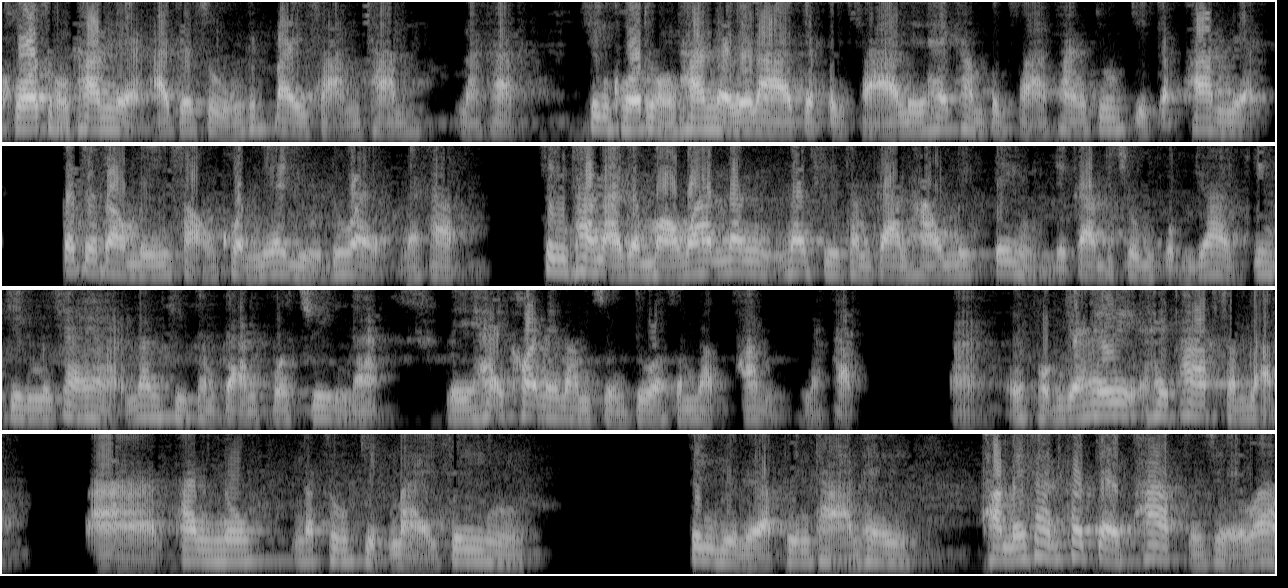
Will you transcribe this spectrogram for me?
โค้ชของท่านเนี่ยอาจจะสูงขึ้นไปสามชั้นนะครับซึ่งโค้ชของท่านในเวลาจะปรึกษาหรือให้คำปรึกษาทางธุรกิจกับท่านเนี่ยก็จะต้องมีสองคนเนี้อยู่ด้วยนะครับ ซึ่งท่านอาจจะมองว่านั่นนั่นคือทำการเฮาส์มิทติ้งหรือการประชุมกลุ่มย่อยจริง ๆ ไม่ใช่ฮะนั่นคือทำการโคชชิ่งนะหรือให้ข้อแนะนำส่วนตัวสำหรับท่านนะครับอ่าผมจะให้ให้ภาพสำหรับอ่าท่านนุกนักธุรกิจใหม่ซึ่ง ซึ่งอยู่ในระดับพื้นฐานให้ทำให้ท่านเข้าใจภาพเฉยๆว่า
